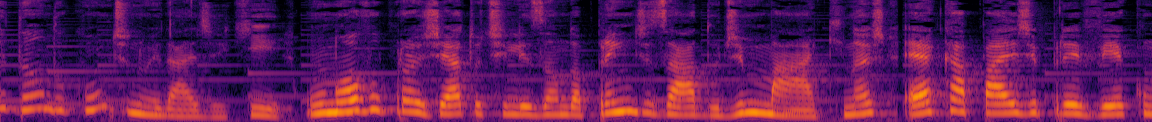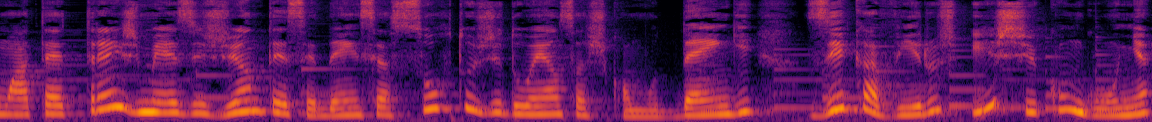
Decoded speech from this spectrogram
E dando continuidade aqui, um novo projeto utilizando aprendizado de máquinas é capaz de prever com até três meses de antecedência surtos de doenças como dengue, zika vírus e chikungunya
